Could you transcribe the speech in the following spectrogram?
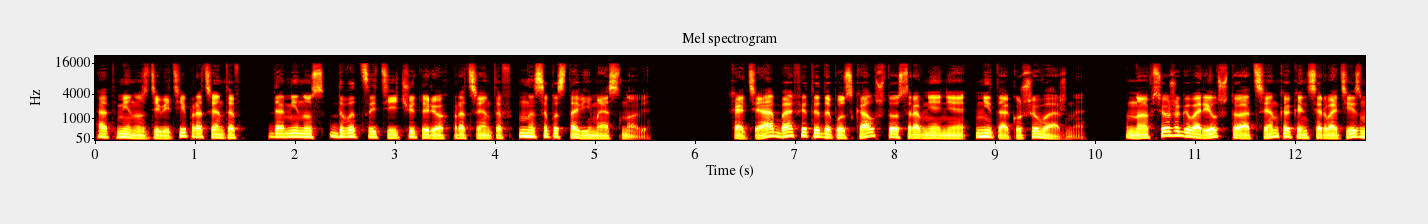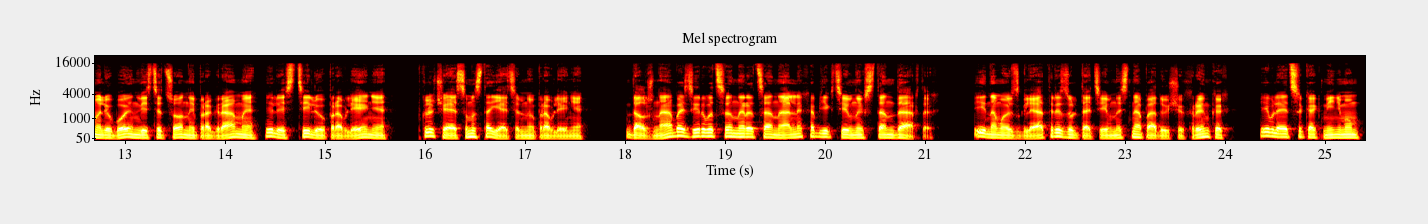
от минус 9% до минус 24% на сопоставимой основе. Хотя Баффет и допускал, что сравнение не так уж и важно, но все же говорил, что оценка консерватизма любой инвестиционной программы или стиля управления, включая самостоятельное управление, должна базироваться на рациональных объективных стандартах, и, на мой взгляд, результативность на падающих рынках является как минимум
